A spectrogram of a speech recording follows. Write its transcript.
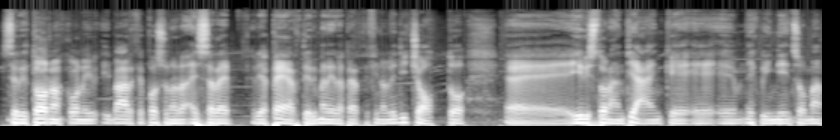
si ritorna con i, bar che possono essere riaperti, rimanere aperti fino alle 18, eh, i ristoranti anche e, e, e, quindi insomma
